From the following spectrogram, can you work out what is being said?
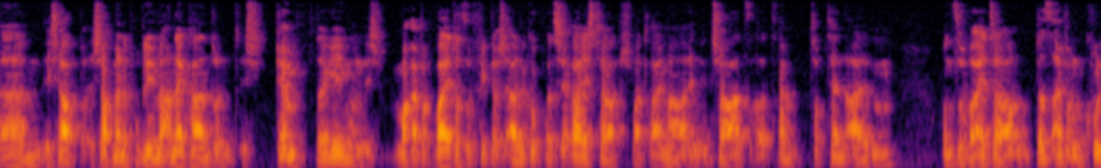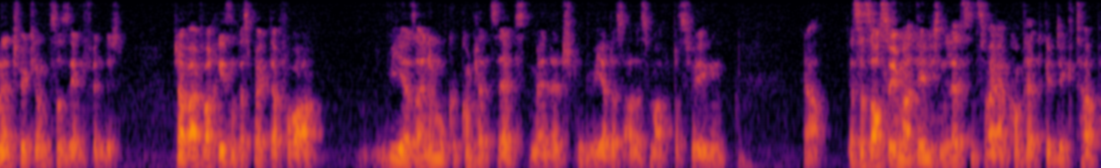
ähm, ich habe ich hab meine Probleme anerkannt und ich kämpfe dagegen und ich mache einfach weiter, so fickt euch alle, guckt, was ich erreicht habe. Ich war dreimal in den Charts, oder drei Top 10 Alben und so weiter. Und das ist einfach eine coole Entwicklung zu sehen, finde ich. Ich habe einfach riesen Respekt davor, wie er seine Mucke komplett selbst managt und wie er das alles macht. Deswegen, ja, ist es auch so jemand, den ich in den letzten zwei Jahren komplett gedickt habe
